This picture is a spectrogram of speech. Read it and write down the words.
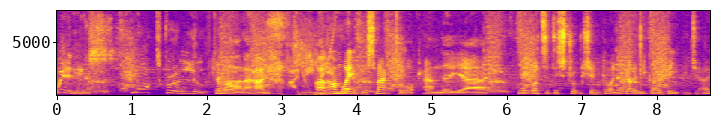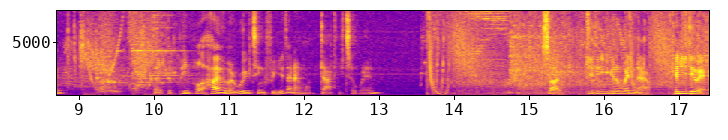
Wins, not for a loop. Come on, I'm, I'm, I'm waiting for the smack talk and the uh, the utter destruction. Come on, you got you got to beat me, Joe. The, the people at home are rooting for you. They don't want Daddy to win. So, do you think you're going to win now? Can you do it?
